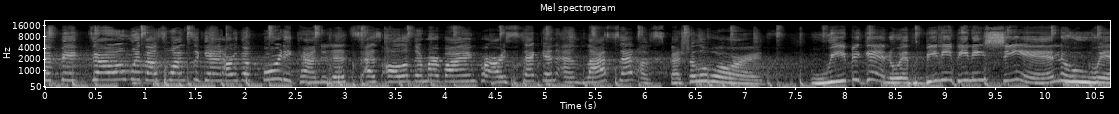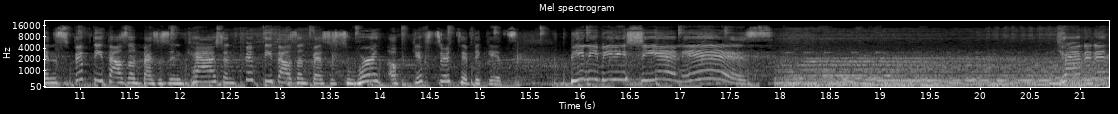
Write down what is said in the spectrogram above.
the big dome with us once again are the 40 candidates as all of them are vying for our second and last set of special awards. We begin with Binibining Shein, who wins 50,000 pesos in cash and 50,000 pesos worth of gift certificates. Binibining Shein is... Candidate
